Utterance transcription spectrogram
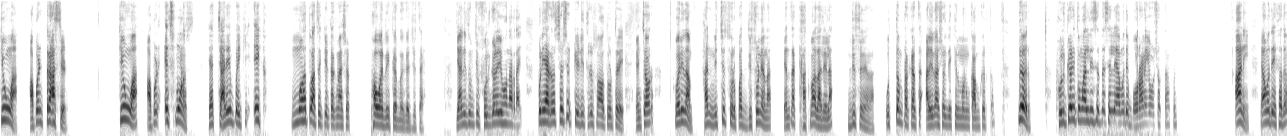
किंवा आपण ट्रासेड किंवा आपण एक्सपोनस या चारींपैकी एक महत्वाचं कीटकनाशक फवारणी करणं गरजेचं आहे. याने तुमची फुलगळी होणार नाही पण या रसशोषक किडी थ्रिस मावा तुडतुडे यांच्यावर परिणाम हा निश्चित स्वरूपात दिसून येणार. यांचा खात्मा झालेला दिसून येणार. उत्तम प्रकारचं अळीनाशक देखील म्हणून काम करतं. तर फुलकळी तुम्हाला दिसत नसेल यामध्ये बोराण घेऊ शकता आपण. आणि यामध्ये एखादं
